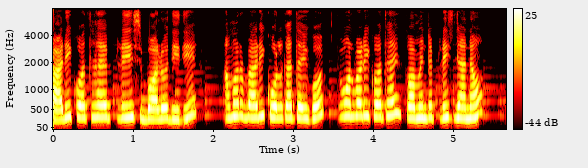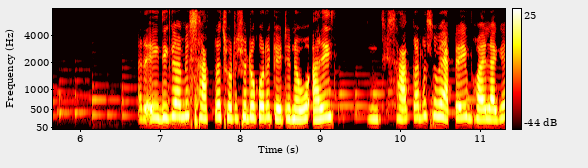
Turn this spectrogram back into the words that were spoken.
বাড়ি কোথায়? প্লিজ বলো দিদি। আমার বাড়ি কলকাতায় গো। তোমার বাড়ি কোথায়? কমেন্টে প্লিজ জানাও। আর এইদিকে আমি শাকটা ছোট ছোট করে কেটে নেব। আর এই শাক কাটার সময় একটাই ভয় লাগে,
